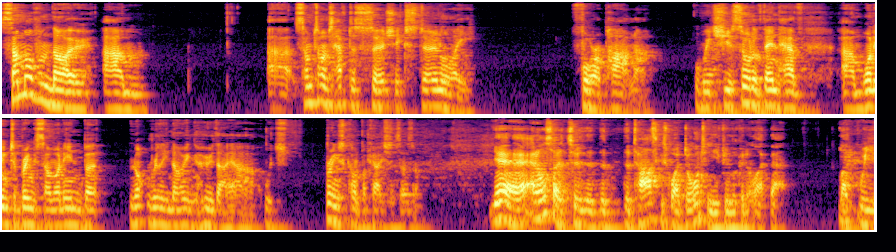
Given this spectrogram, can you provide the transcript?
Some of them, though, um, uh, sometimes have to search externally for a partner, which you sort of then have um, wanting to bring someone in, but not really knowing who they are, which brings complications, doesn't it? Yeah, and also too the, the, the task is quite daunting if you look at it like that. Like we,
